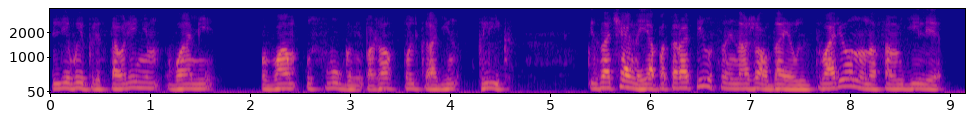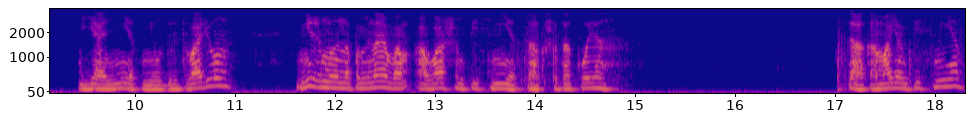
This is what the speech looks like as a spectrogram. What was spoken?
ли вы представлением вами, вам услугами? Пожалуйста, только один клик. Изначально я поторопился и нажал «Да, я удовлетворен», но на самом деле я нет, не удовлетворен. Ниже мы напоминаем вам о вашем письме. Так, что такое? Так, о моем письме.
